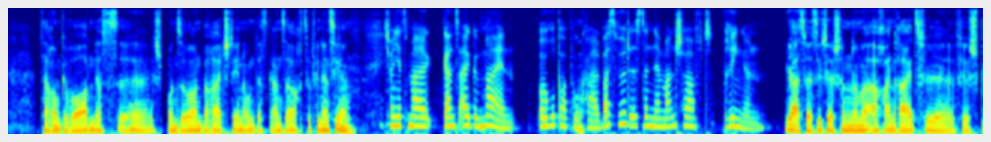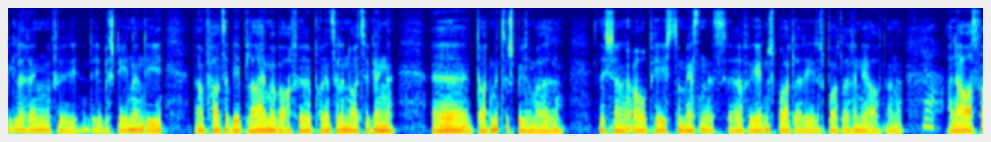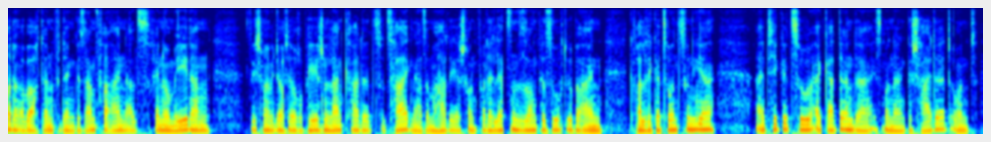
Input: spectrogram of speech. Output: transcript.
darum geworben, dass äh, Sponsoren bereitstehen, um das Ganze auch zu finanzieren. Ich meine jetzt mal ganz allgemein, Europapokal, hm. was würde es denn der Mannschaft bringen? Ja, es wäre sicher schon nochmal auch ein Reiz für, für Spielerinnen, für die Bestehenden, die beim VCB bleiben, aber auch für potenzielle Neuzugänge äh, dort mitzuspielen, weil sich dann europäisch zu messen, ist äh, für jeden Sportler, jede Sportlerin ja auch eine, ja. eine Herausforderung, aber auch dann für den Gesamtverein als Renommee dann sich mal wieder auf der europäischen Landkarte zu zeigen. Also man hatte ja schon vor der letzten Saison versucht, über ein Qualifikationsturnier ein Ticket zu ergattern. Da ist man dann gescheitert und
